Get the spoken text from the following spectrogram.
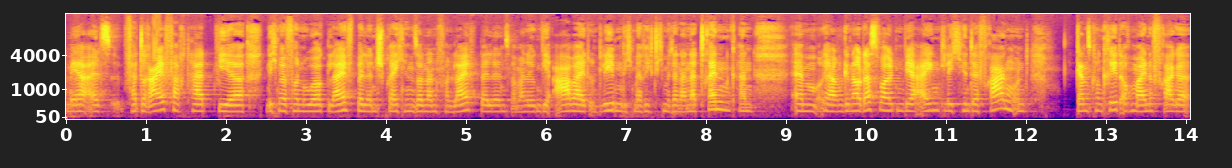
mehr als verdreifacht hat, wir nicht mehr von Work-Life-Balance sprechen, sondern von Life-Balance, weil man irgendwie Arbeit und Leben nicht mehr richtig miteinander trennen kann. Ähm, ja, und genau das wollten wir eigentlich hinterfragen. Und ganz konkret auch meine Frage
